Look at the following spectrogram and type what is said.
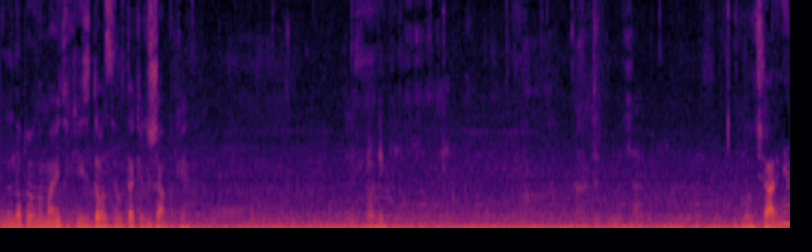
Вони, напевно, мають якийсь дозвіл, так як жабки. Мовчарня?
